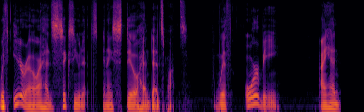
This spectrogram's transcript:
With Eero, I had six units and I still had dead spots. With Orbi, I had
